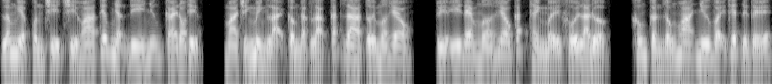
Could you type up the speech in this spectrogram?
Lâm nghiệp quần chỉ chỉ hoa tiếp nhận đi những cái đó thịt, mà chính mình lại cầm đặc lạc cắt ra tới mỡ heo, tùy ý đem mỡ heo cắt thành mấy khối là được, không cần giống hoa như vậy thiết đến thế.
